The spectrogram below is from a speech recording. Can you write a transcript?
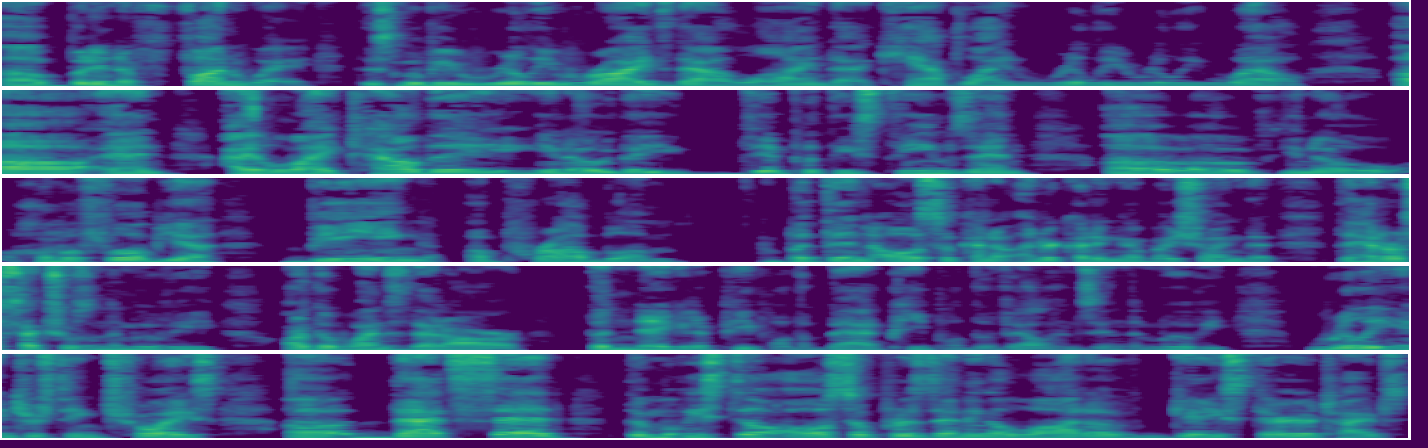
uh, but in a fun way. This movie really rides that line, that camp line, really, really well. Uh, and I liked how they, you know, they did put these themes in uh, of, you know, homophobia being a problem, but then also kind of undercutting it by showing that the heterosexuals in the movie are the ones that are the negative people, the bad people, the villains in the movie. Really interesting choice. Uh, that said, the movie's still also presenting a lot of gay stereotypes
